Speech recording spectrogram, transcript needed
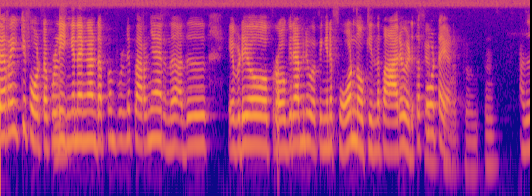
വെറൈറ്റി ഫോട്ടോ പുള്ളി ഇങ്ങനെ എങ്ങാണ്ട് അപ്പം പുള്ളി പറഞ്ഞായിരുന്നു അത് എവിടെയോ പ്രോഗ്രാമിന് പോയപ്പോ ഇങ്ങനെ ഫോൺ നോക്കിയിരുന്നപ്പോ ആരോ എടുത്ത ഫോട്ടോയാണ്. അത്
